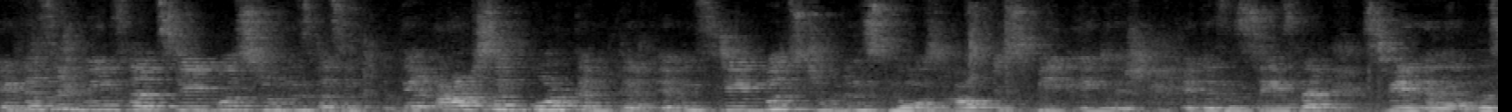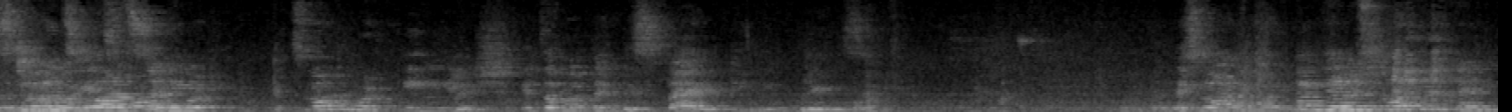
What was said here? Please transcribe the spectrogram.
It doesn't mean that state board students doesn't, there are some core content. Even state board students knows how to speak English. It doesn't say that state, uh, the students who No, no, are studying. about- It's not about English, it's about the disparity it brings in. It's not about And there is English. content.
